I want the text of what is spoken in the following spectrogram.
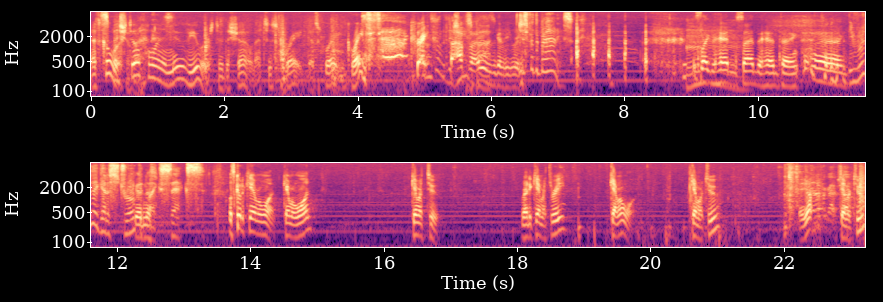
that's cool. We're still pulling in new viewers to the show. That's just great. That's great. Great. great to the stuff. This is going to be really, Just for the brownies. it's like the head inside the head thing. You really got to stroke Goodness. it like sex. Let's go to camera one. Camera one. Camera two. Ready, camera three. Camera one. Camera two. Yep. Camera two.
